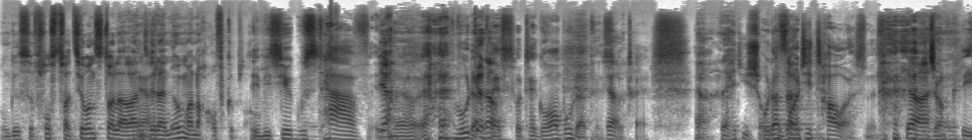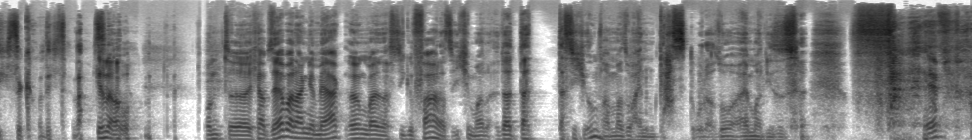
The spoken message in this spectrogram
und gewisse Frustrationstoleranz ja. wird dann irgendwann noch aufgebraucht. Der Monsieur Gustave in ja. Äh, Budapest, genau. Hotel Grand Budapest ja. Hotel. Ja, da hätte ich schon Oder. Fawlty Towers mit ja. John Cleese, da konnte ich dann auch Genau. So. Und äh, ich habe selber dann gemerkt, irgendwann, dass die Gefahr, dass ich immer, da, da, dass ich irgendwann mal so einem Gast oder so einmal dieses F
